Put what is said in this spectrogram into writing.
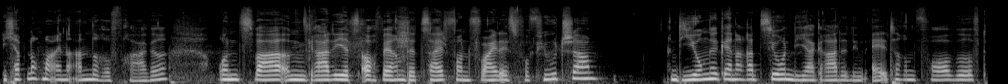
Ich habe noch mal eine andere Frage und zwar ähm, gerade jetzt auch während der Zeit von Fridays for Future die junge Generation, die ja gerade den Älteren vorwirft,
